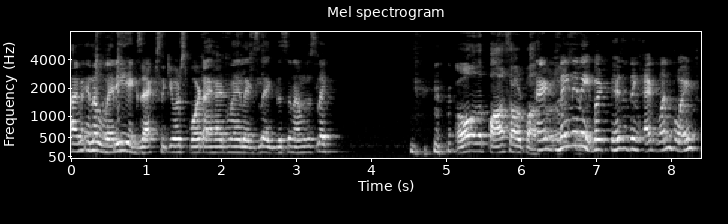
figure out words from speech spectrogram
I'm in a very exact secure spot. I had my legs like this, and I'm just like, oh, the pass out, pass and out. no, no, no. But here's the thing: at one point,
